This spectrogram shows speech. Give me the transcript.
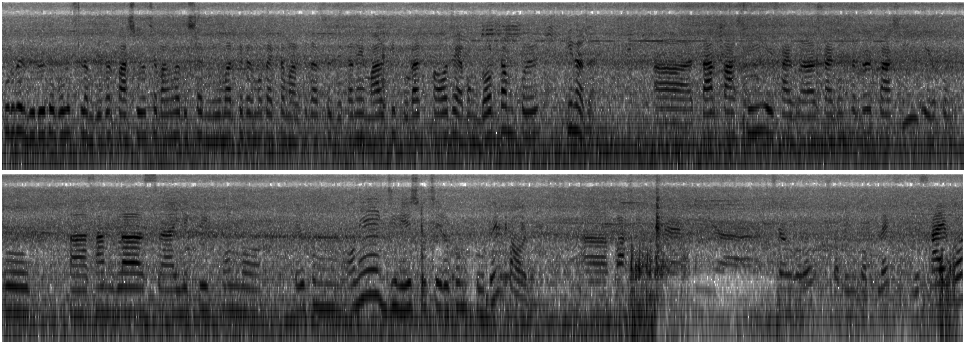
পূর্বের ভিডিওতে বলেছিলাম যে তার পাশে হচ্ছে বাংলাদেশের নিউ মার্কেটের মতো একটা মার্কেট আছে যেখানে মাল্টি প্রোডাক্ট পাওয়া যায় এবং দরদাম করে কেনা যায়। তার পাশেই সাইবন সেন্টারের পাশেই এরকম ফ্রুট সানগ্লাস ইলেকট্রিক পণ্য, এরকম অনেক জিনিস হচ্ছে এরকম ফ্রুটে পাওয়া যায়। শপিং কমপ্লেক্স যে সাইবন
